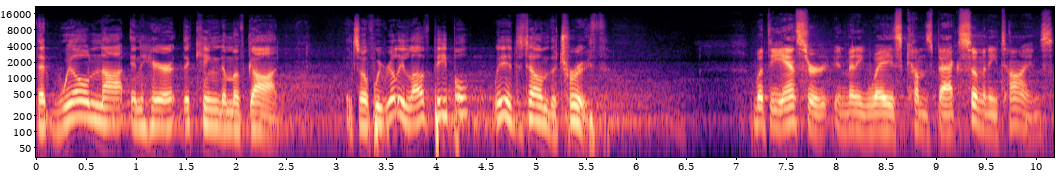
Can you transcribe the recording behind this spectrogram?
that will not inherit the kingdom of God. And so if we really love people, we need to tell them the truth. But the answer, in many ways, comes back so many times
